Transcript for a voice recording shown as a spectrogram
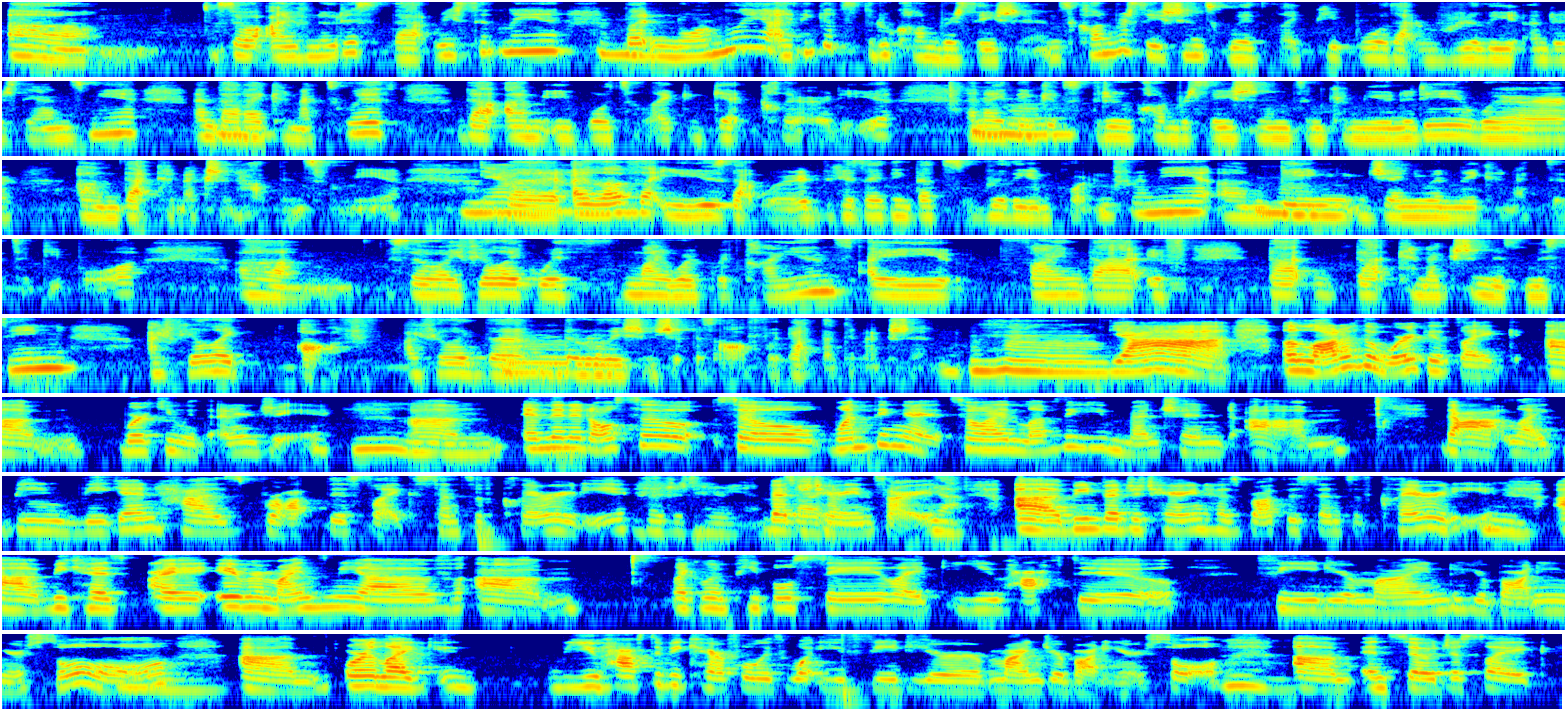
Um, so I've noticed that recently, but Mhm. normally I think it's through conversations, conversations with like people that really understands me and that I Mhm. connect with, that I'm able to like get clarity and i think Mhm. it's through conversations and community where um, that connection happens for me yeah. but i love that you use that word because i think that's really important for me um, Mhm. being genuinely connected to people um, so i feel like with my work with clients i find that if that that connection is missing i feel like off i feel like the the Mm. relationship is off without that connection Mhm. Yeah. A lot of the work is like um, working with energy. Mm. Um, and then it also, so one thing I, so I love that you mentioned um, that like being vegan has brought this like sense of clarity. vegetarian. Vegetarian, sorry. Yeah. Uh, being vegetarian has brought this sense of clarity Mm. uh, because I, it reminds me of um, like when people say like you have to feed your mind, your body, and your soul Mm. um, or like you- you have to be careful with what you feed your mind, your body, and your soul. Mm. Um, and so just like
